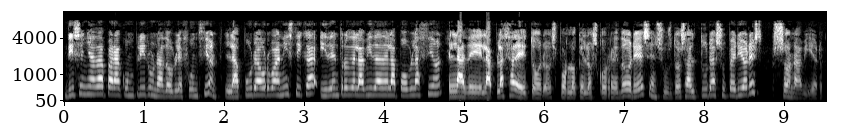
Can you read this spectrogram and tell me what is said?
diseñada para cumplir una doble función, la pura urbanística y dentro de la vida de la población, la de la plaza de toros, por lo que los corredores en sus dos alturas superiores son abiertos.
